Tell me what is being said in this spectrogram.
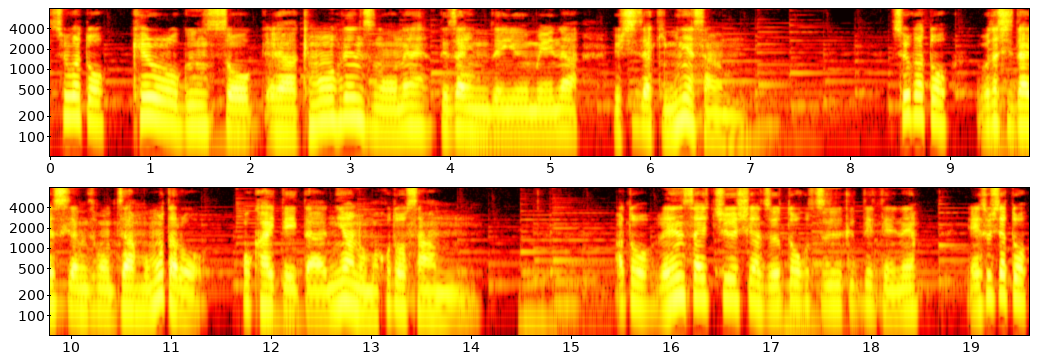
それからと、ケロロ軍曹や獣フレンズのね、デザインで有名な吉崎美音さん。それからと、私大好きなんです。けどザ・桃太郎を描いていた庭野誠さん。あと、連載中止がずっと続けててね、えー、そしてあと、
